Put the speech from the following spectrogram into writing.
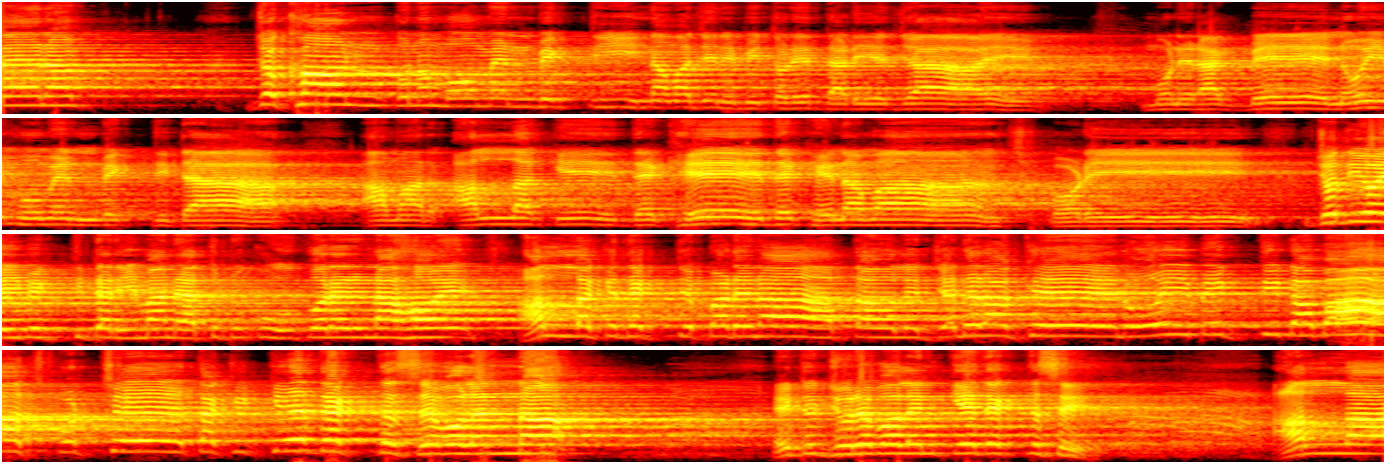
বেড়া যখন কোনো মোমেন ব্যক্তি নামাজের ভিতরে দাঁড়িয়ে যায়, মনে রাখবেন, ওই মোমেন ব্যক্তিটা আমার আল্লাহকে দেখে দেখে নামাজ পড়ে। যদি ওই ব্যক্তিটার ইমান এতটুকু উপরের না হয়, আল্লাহকে দেখতে পারে না, তাহলে জেনে রাখেন, ওই ব্যক্তি নামাজ পড়ছে, তাকে কে দেখতেছে বলেন না। একটু জোরে বলেন, কে দেখতেছে? আল্লাহ,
